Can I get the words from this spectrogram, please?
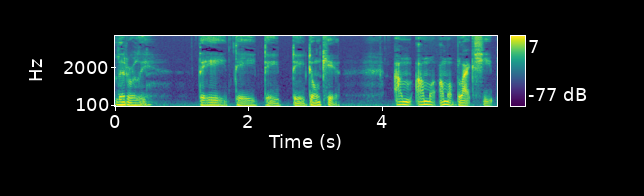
Literally, they they they they don't care. I'm I'm a, I'm a black sheep.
